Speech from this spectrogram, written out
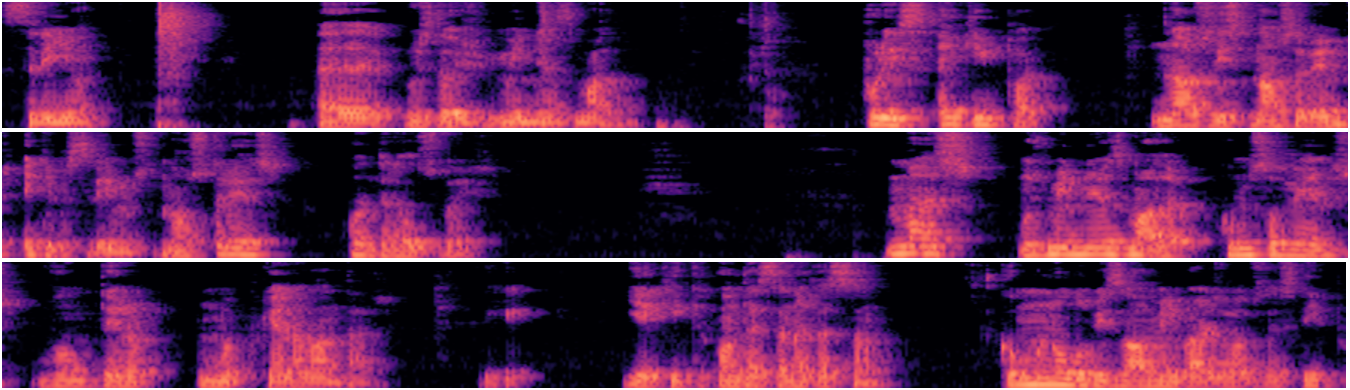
seriam uh, os dois Minions de moda. Por isso, a equipa, nós isso não sabemos, a equipa seríamos nós três contra eles dois. Mas os Minions de moda, como são menos, vão ter uma pequena vantagem. E é aqui que acontece a narração. Como no lobisomem e vários jogos desse tipo,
